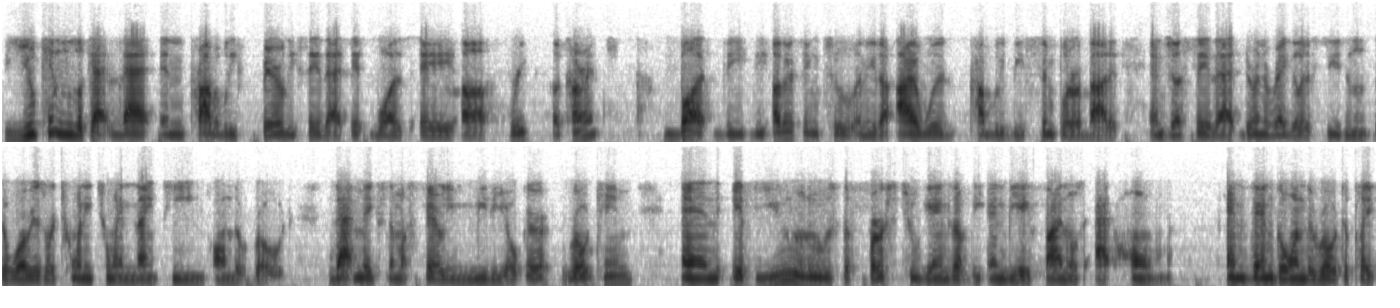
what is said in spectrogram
you can look at that and probably fairly say that it was a uh, freak occurrence. But the the other thing too, Anita, I would probably be simpler about it and just say that during the regular season, the Warriors were 22 and 19 on the road. That makes them a fairly mediocre road team. And if you lose the first two games of the NBA Finals at home and then go on the road to play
